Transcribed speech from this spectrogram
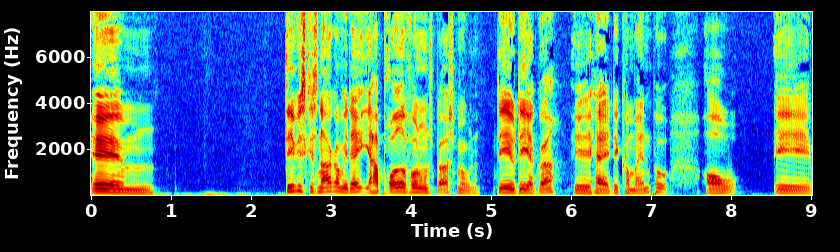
Øhm, det vi skal snakke om i dag, jeg har prøvet at få nogle spørgsmål. Det er jo det, jeg gør øh, her, det kommer an på. Og øh,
